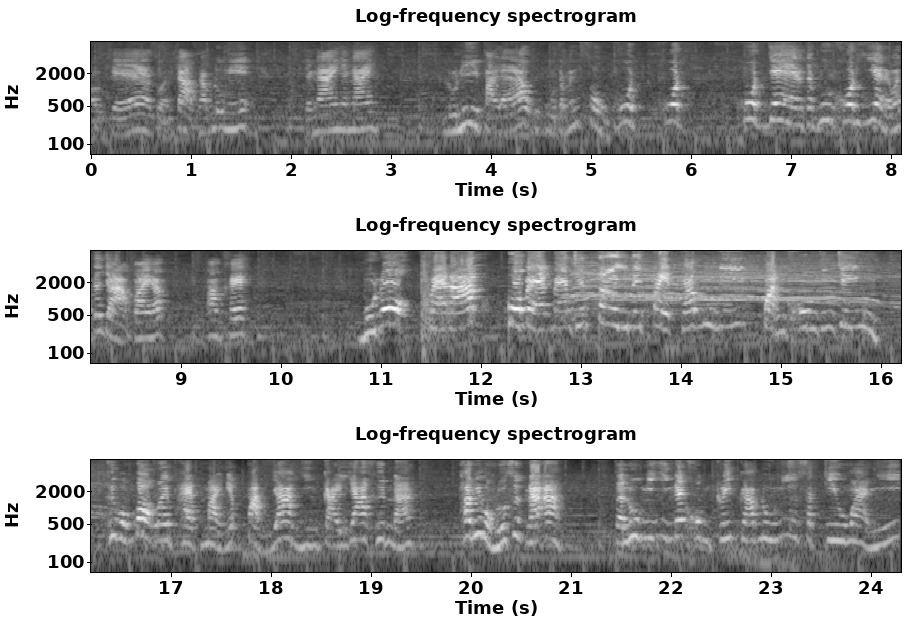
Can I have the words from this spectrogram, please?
โอเค สวนกลับครับลูกนี้ ยังไง ยังไง ลูนี่ไปแล้วโอ้โหแต่มันส่งโคตรโคตรโคตรแย่จะพูดโคตรเฮี้ยเดี๋ยวมันจะหยาบไปครับโอเคบูโน่แฟร์นัสตัวแบกแมนเชสเตอร์อยู่ในเตดครับลูกนี้ปั่นคมจริง ๆ คือผมบอกเลยแพทใหม่เนี่ยปั่นยากยิงไกลยากขึ้นนะเท่าที่ผมรู้สึกนะอะแต่ลูกนี้ยิงได้คมกริปครับลูกนี้สกิลมาอย่างนี้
